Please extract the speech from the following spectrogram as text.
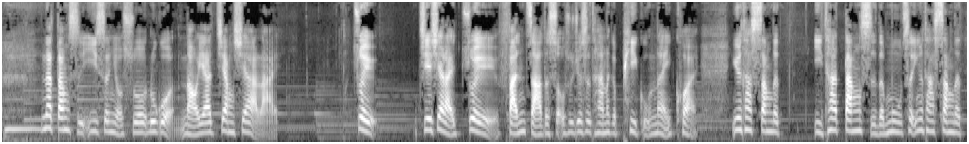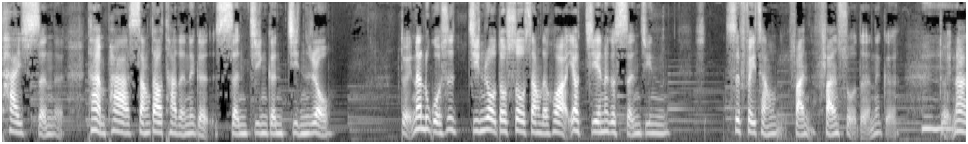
嗯、那当时医生有说，如果脑压降下来，最接下来最繁杂的手术就是他那个屁股那一块，因为他伤的，以他当时的目测，因为他伤的太深了，他很怕伤到他的那个神经跟筋肉。对，那如果是筋肉都受伤的话，要接那个神经是非常繁繁琐的那个。嗯、对，那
